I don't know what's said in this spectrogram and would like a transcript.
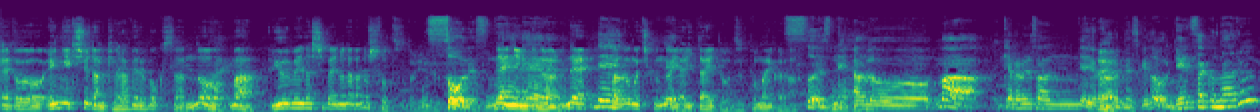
えっと演劇集団キャラメルボックスさんの、まあ、有名な芝居の中の一つという。そうですね。人気がある。んで,、ええ。で門口君がやりたいとずっと前からそうですね、あのーまあ、キャラメルさんではよくあるんですけど、原作のある、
